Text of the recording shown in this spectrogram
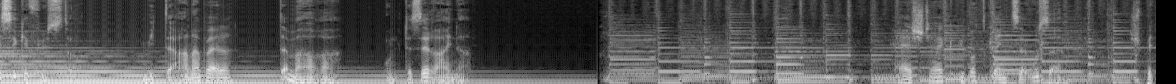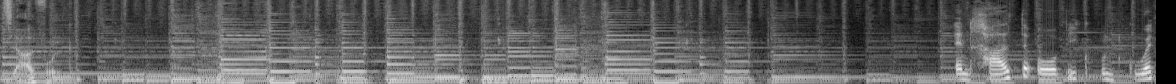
Reisegeflüster mit der Annabelle, der Mara und der Seraina. Hashtag über die Grenze raus. Spezialfolge. Ein kalter Abend und gut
